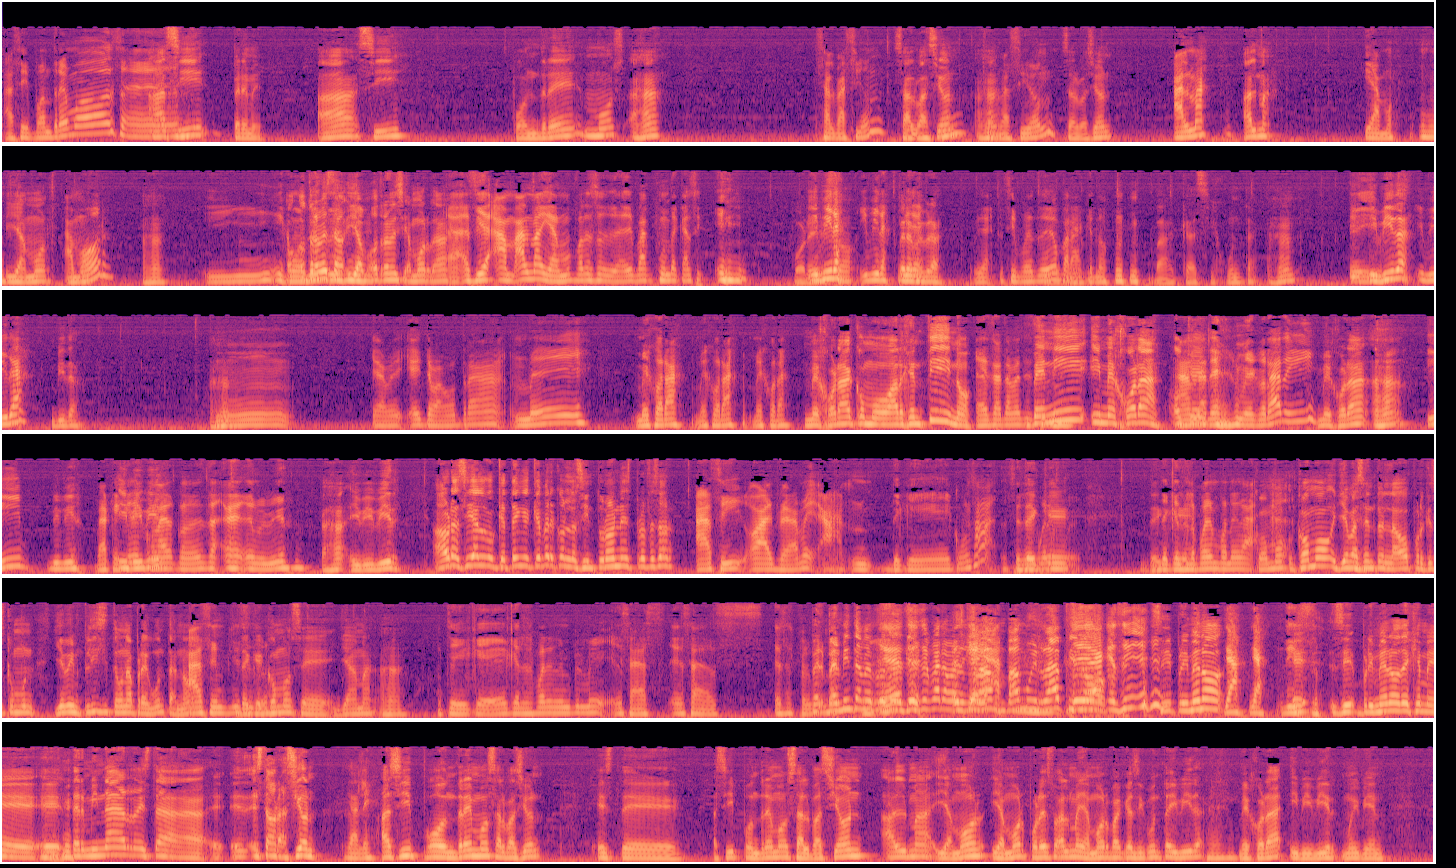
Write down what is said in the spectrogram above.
así pondremos. eh, Así, espéreme. Así pondremos, ajá, Salvación. salvación, ajá, Salvación. salvación, Alma alma y amor. y amor. Amor Ajá. y. y como Otra vez y otra vez y amor, ¿verdad? Así, am- alma y amor, por eso va junta casi. Por y mira, eso- y mira. Espérame, mira. espera. Mira, sí, pues te digo para que no. Va casi junta, ajá. Y, y vida, Y vida. vida. Ajá. Mm, y a ver, ahí te va otra. Me. Mejorá, mejorá, mejorá. Mejorá como argentino. Exactamente. sí. Vení y mejorá, ok. Ándale, mejorar y, Mejorá, ajá, y vivir. Para que Y vivir. Con esa, eh, eh, vivir. ajá, y vivir. Ahora sí, algo que tenga que ver con los cinturones, profesor. Ah, sí, ay, espérame. Ah, de que. ¿Cómo se llama? Se le De pueden- que- de, que se le pueden poner a. ¿Cómo, ¿Cómo lleva acento en la O? Porque es como un... Lleva implícita una pregunta, ¿no? Ah, sí, implícito. De que cómo se llama, ajá. Sí, que, que les pueden imprimir esas. esas esas preguntas. Per- permítame, profesor, es que, es va, muy rápido. Sí, ¿verdad que sí? Sí, primero... Ya, ya, eh, sí, primero déjeme eh, terminar esta, eh, esta oración. Dale. Así pondremos salvación, este... Así pondremos salvación, alma y amor. Y amor, por eso alma y amor va casi junta y vida. Mejorar y vivir. Muy bien.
